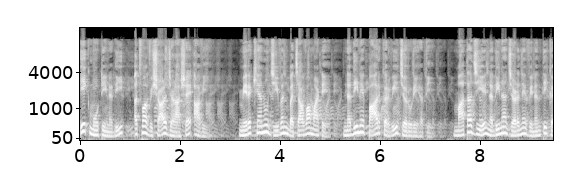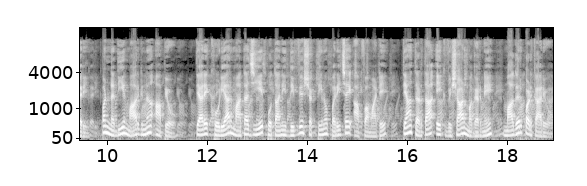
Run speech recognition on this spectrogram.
એક મોટી નદી અથવા વિશાળ જળાશય આવી. મેરખિયાનું જીવન બચાવવા માટે નદીને પાર કરવી જરૂરી હતી. માતાજીએ નદીના જળને વિનંતી કરી, પણ નદીએ માર્ગ ન આપ્યો. ત્યારે ખોડિયાર માતાજીએ પોતાની દિવ્ય શક્તિનો પરિચય આપવા માટે ત્યાં તરતા એક વિશાળ મગરને માગર પડકાર્યો.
